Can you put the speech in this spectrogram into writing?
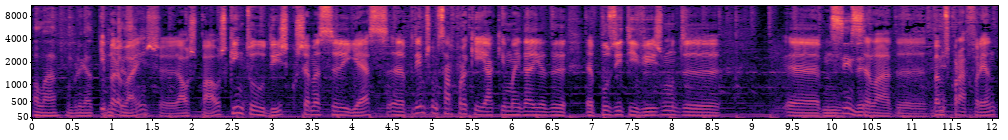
Olá, obrigado por E parabéns eh, aos Paus. Quinto disco, chama-se Yes. Eh, Podíamos começar por aqui. Há aqui uma ideia de positivismo, de. Eh, Sim, de- sei lá, de vamos para a frente.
